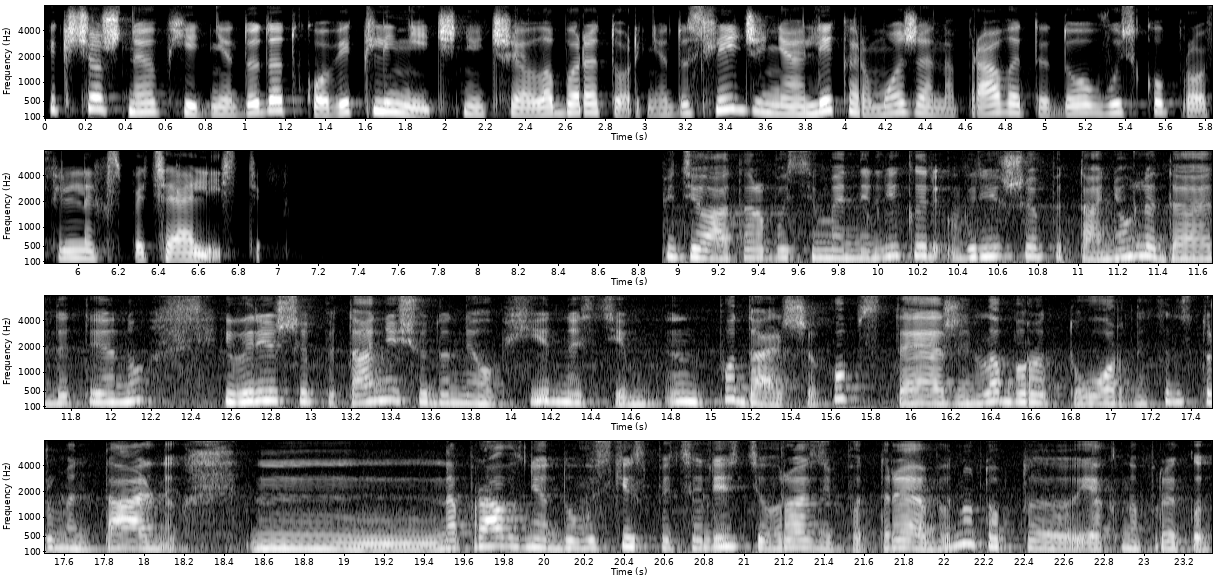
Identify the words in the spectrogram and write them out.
Якщо ж необхідні додаткові клінічні чи лабораторні дослідження, лікар може направити до вузькопрофільних спеціалістів. Педіатр або сімейний лікар вирішує питання, оглядає дитину і вирішує питання щодо необхідності подальших обстежень, лабораторних, інструментальних, направлення до вузьких спеціалістів в разі потреби. Ну, тобто, як, наприклад,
